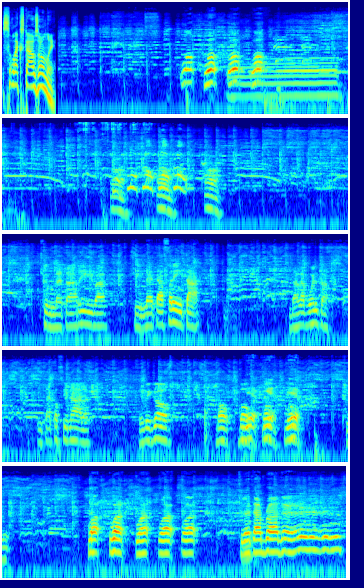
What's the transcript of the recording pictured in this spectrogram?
select styles only. Whoa, whoa, whoa, whoa. Uh, Blow, blow, blow, uh. blow. uh. Chuleta arriba, Chuleta frita. da la vuelta y está cocinada. Here we go. Bo, bo, Yeah, bo, yeah, bo. yeah. What, what, what, what, what? Chuleta brothers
